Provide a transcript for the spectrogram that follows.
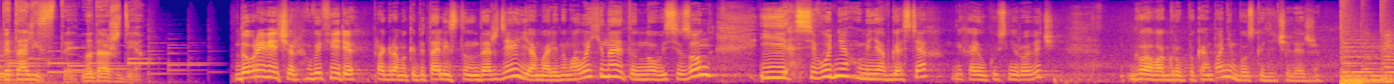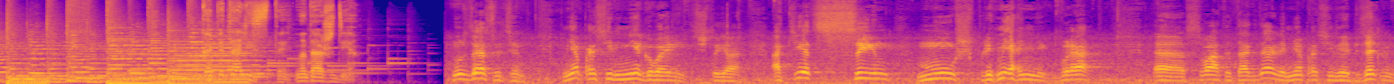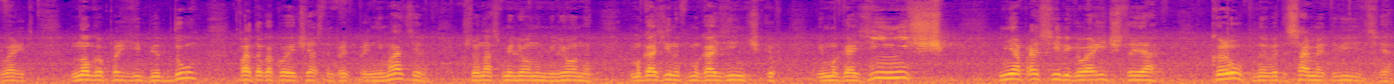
Капиталисты на дожде. Добрый вечер. В эфире программа «Капиталисты на дожде». Я Марина Малыхина. Это новый сезон. И сегодня у меня в гостях Михаил Куснирович, глава группы компаний «Боско Дичеледжи». Капиталисты на дожде. Ну, здравствуйте. Меня просили не говорить, что я отец, сын, муж, племянник, брат, э, сват и так далее. Меня просили обязательно говорить много про ебеду, про то, какой я частный предприниматель, что у нас миллионы-миллионы магазинов, магазинчиков и магазинищ. Меня просили говорить, что я крупный, вы сами это видите,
